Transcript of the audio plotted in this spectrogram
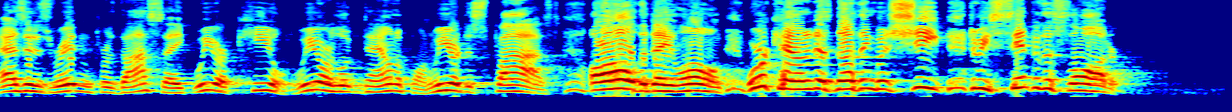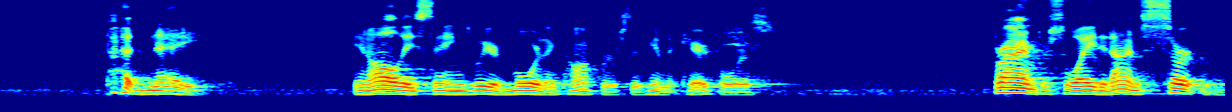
As it is written, for thy sake we are killed, we are looked down upon, we are despised all the day long. We're counted as nothing but sheep to be sent to the slaughter. But nay, in all these things we are more than conquerors through him that cared for us. For I am persuaded, I am certain,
